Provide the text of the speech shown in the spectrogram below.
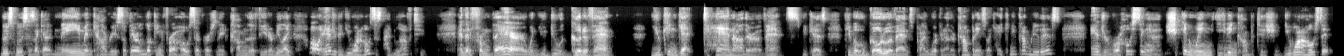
Loose Moose is like a name in Calgary. So if they were looking for a host or person, they'd come to the theater and be like, "Oh, Andrew, do you want to host this? I'd love to." And then from there, when you do a good event, you can get 10 other events because people who go to events probably work in other companies like hey can you come do this? Andrew we're hosting a chicken wing eating competition. You want to host it?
